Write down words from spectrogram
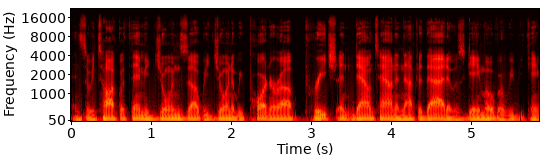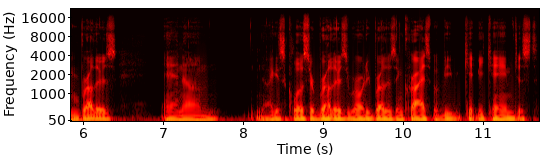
And so we talk with him. He joins up. We join it. We partner up, preach in downtown. And after that, it was game over. We became brothers, and um, you know, I guess closer brothers. We were already brothers in Christ, but we became just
